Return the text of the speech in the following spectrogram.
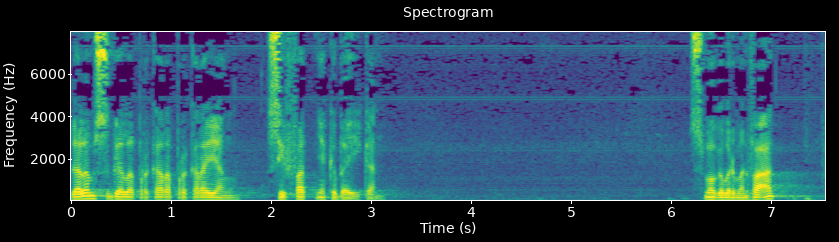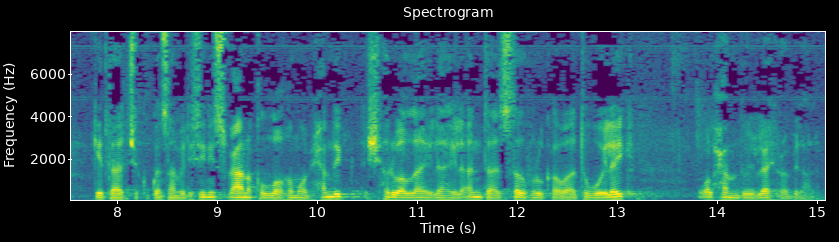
dalam segala perkara-perkara yang sifatnya kebaikan. Semoga bermanfaat. Kita cukupkan sampai di sini. Subhanakallahumma bihamdik asyhadu an la ilaha illa anta astaghfiruka wa atubu ilaik. Walhamdulillahirabbil alamin.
